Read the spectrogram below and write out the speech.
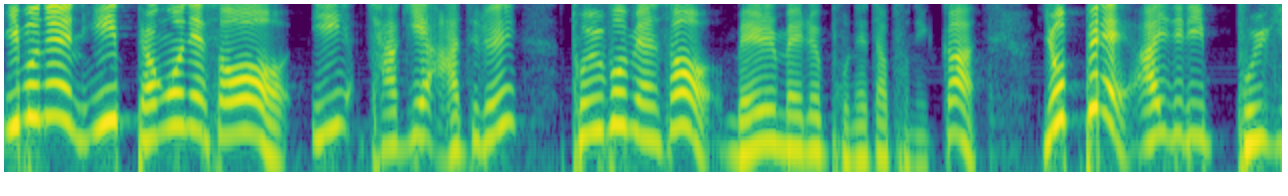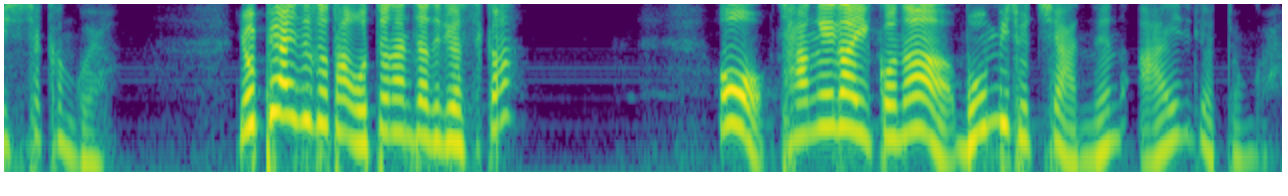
이분은 이 병원에서 이 자기의 아들을 돌보면서 매일매일 보내다 보니까 옆에 아이들이 보이기 시작한 거야. 옆에 아이들도 다 어떤 환자들이었을까? 어, 장애가 있거나 몸이 좋지 않는 아이들이었던 거야.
